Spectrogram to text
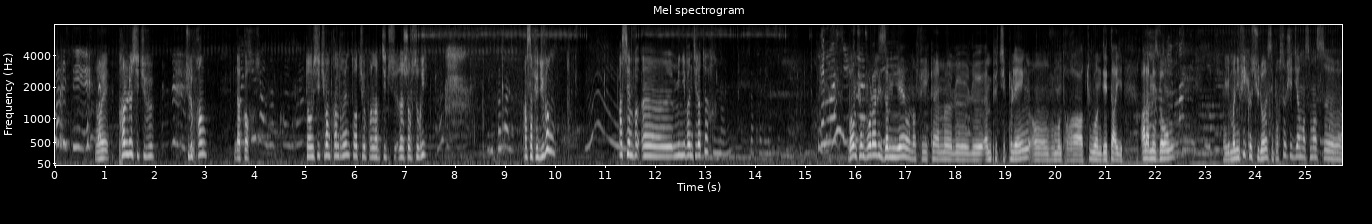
pas rester. ouais, prends-le si tu veux. Tu le prends? D'accord. J'en veux prendre un. Toi aussi, tu vas en prendre un? Toi, tu veux prendre la petite la chauve-souris? Il est pas mal. Ah, ça fait du vent Ah, c'est un, mini ventilateur Non, ça fait rien. Bon, enfin voilà les amis, hein, on a fait quand même le, le- un petit plein. On vous montrera tout en détail à la maison. Il est magnifique celui-là, c'est pour ça que j'ai dit à Masmas. Euh,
